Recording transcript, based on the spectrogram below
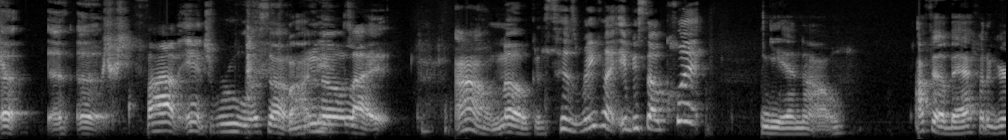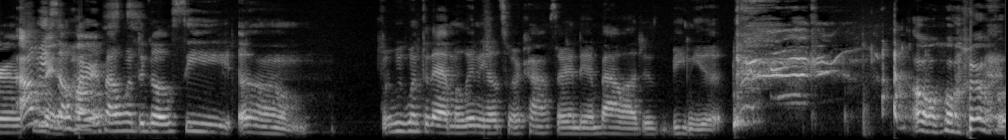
a, a, a five inch rule or something. Five you know, inch. like I don't know, cause his reflex it'd be so quick. Yeah, no. I feel bad for the girl. I'll be so hurt if I went to go see. um We went to that Millennial Tour concert and then Bow Wow just beat me up. Oh, horrible.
